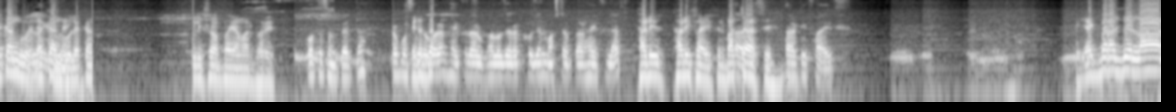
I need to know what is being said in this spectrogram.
এক আঙ্গুল এক আঙ্গুল এক আঙ্গুল সব ভাই আমার ঘরে। কত চান প্যাডটা পছন্দ করেন হাই ফিলার ভালো যারা খোঁজেন master player high flyer thirty thirty five এর বাচ্চা আছে। থার্টি ফাইভ একবার আসবে লাল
